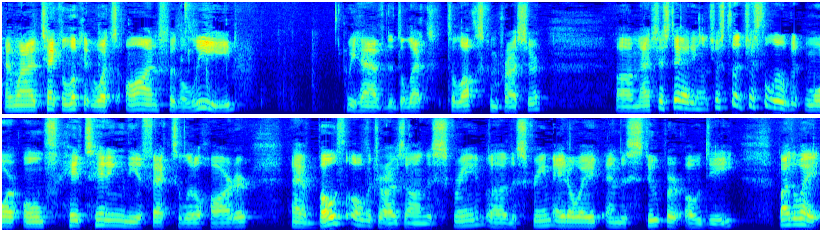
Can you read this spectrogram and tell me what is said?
And when I take a look at what's on for the lead, we have the deluxe, deluxe compressor. Um, that's just adding just a, just a little bit more oomph. It's hitting the effects a little harder. I have both overdrives on the Scream, uh, the Scream 808 and the Stupor OD. By the way,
